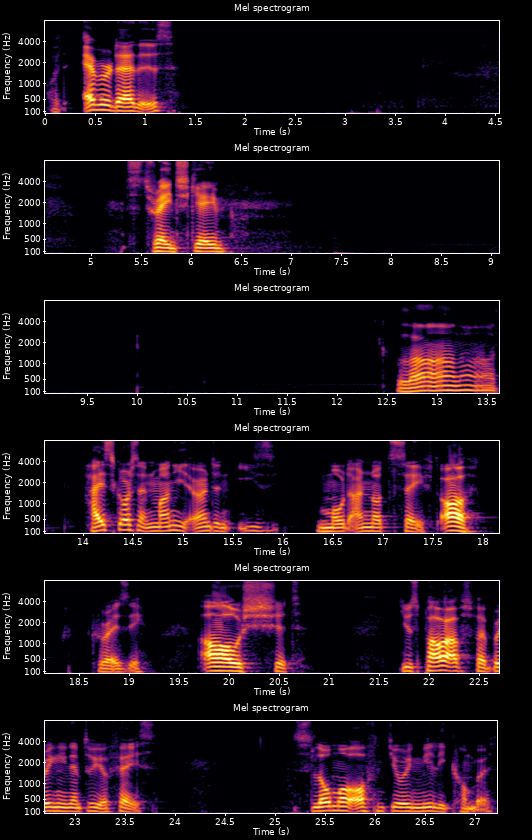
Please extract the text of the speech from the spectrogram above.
Whatever that is. Strange game. La la. High scores and money earned in easy mode are not saved. Oh, crazy. Oh, shit. Use power-ups by bringing them to your face. Slow more often during melee combat.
